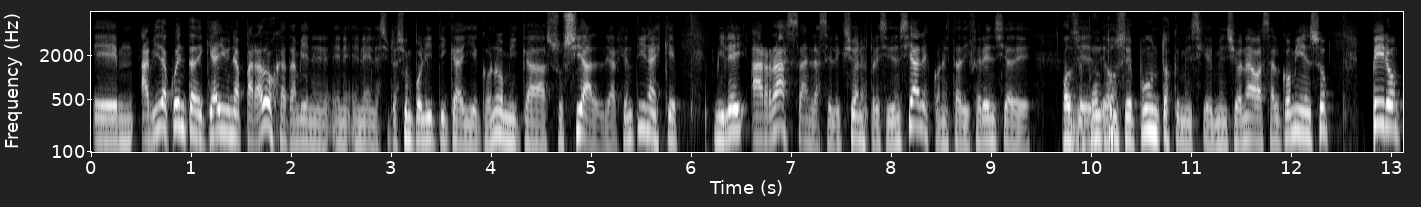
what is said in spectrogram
eh, habida cuenta de que hay una paradoja también en, la situación política y económica, social de Argentina, es que mi ley arrasa en las elecciones presidenciales, con esta diferencia de 11 puntos, que, mencionabas al comienzo, pero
